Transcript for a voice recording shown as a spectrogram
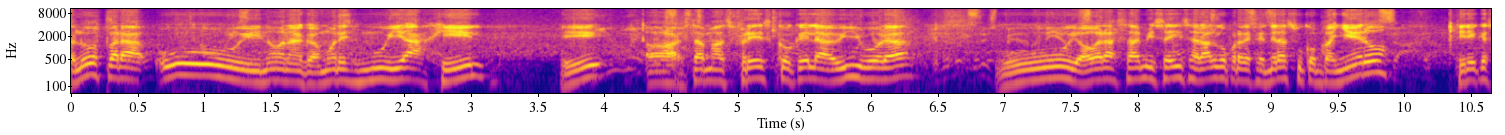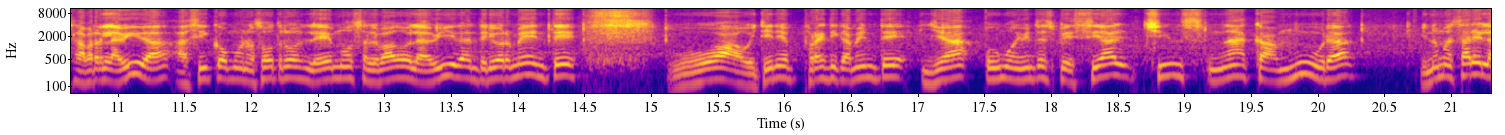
Saludos para... Uy, no, Nakamura es muy ágil. Y ah, está más fresco que la víbora. Uy, ahora Sami Zayn hará algo para defender a su compañero. Tiene que salvarle la vida, así como nosotros le hemos salvado la vida anteriormente. Wow, y tiene prácticamente ya un movimiento especial. Chins Nakamura. Y no me sale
